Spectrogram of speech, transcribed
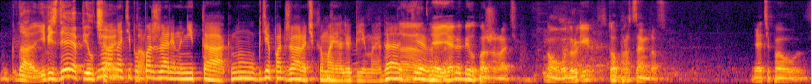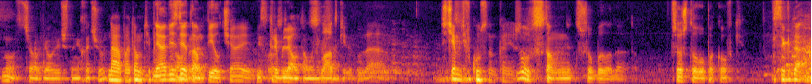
Да, и везде я пил Ну, чай. она типа там. пожарена не так. Ну, где поджарочка моя любимая, да? Где вот Не, это? я любил пожрать. Ну, у других сто процентов. Я типа, ну, сначала делал вид, что не хочу. Да, потом типа Я везде Потом, там да, пил чай. истреблял там у них Сладкий, да. с чем-нибудь вкусным, конечно. Ну, с- там, что было, да. Все, что в упаковке. Всегда.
